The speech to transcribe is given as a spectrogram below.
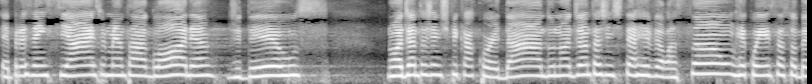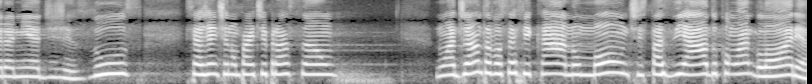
eh, presenciar, experimentar a glória de Deus. Não adianta a gente ficar acordado. Não adianta a gente ter a revelação, reconhecer a soberania de Jesus, se a gente não partir para ação. Não adianta você ficar no monte extasiado com a glória.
